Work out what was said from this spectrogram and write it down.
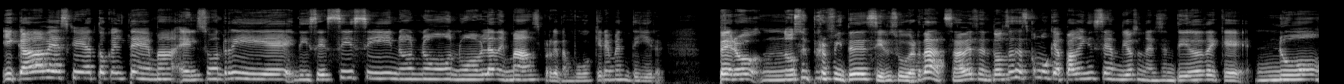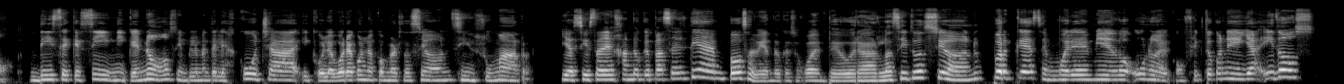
Y cada vez que ella toca el tema, él sonríe, dice sí, sí, no, no, no habla de más porque tampoco quiere mentir pero no se permite decir su verdad, ¿sabes? Entonces es como que apaga incendios en el sentido de que no dice que sí ni que no, simplemente le escucha y colabora con la conversación sin sumar. Y así está dejando que pase el tiempo, sabiendo que eso va a empeorar la situación, porque se muere de miedo, uno, del conflicto con ella, y dos,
